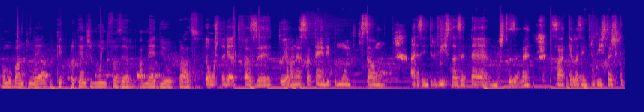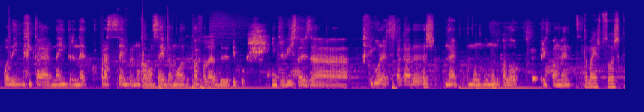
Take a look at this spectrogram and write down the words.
como Bantuman que pretendes muito fazer a médio prazo? Eu gostaria de fazer, tu e a Vanessa têm dito muito que são as entrevistas eternas, estás São aquelas entrevistas que podem ficar na internet para sempre, nunca vão sair da moda. Estou a falar de tipo entrevistas a figuras destacadas né? no, no mundo palop, principalmente. Também as pessoas que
